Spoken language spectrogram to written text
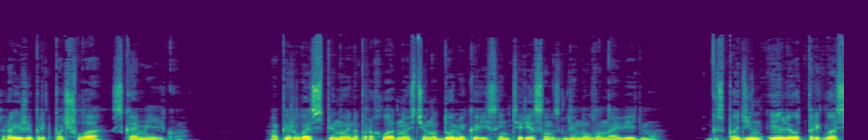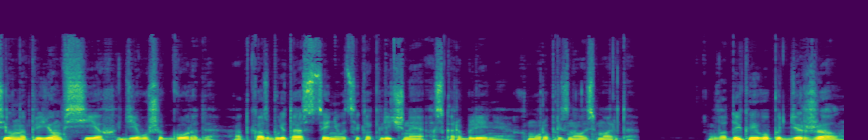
Рэй же предпочла скамейку. Оперлась спиной на прохладную стену домика и с интересом взглянула на ведьму. Господин Эллиот пригласил на прием всех девушек города. Отказ будет расцениваться как личное оскорбление, хмуро призналась Марта. Владыка его поддержал,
